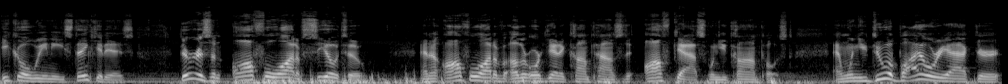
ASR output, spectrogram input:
eco-weenies think it is. There is an awful lot of CO2 and an awful lot of other organic compounds that off-gas when you compost. And when you do a bioreactor,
